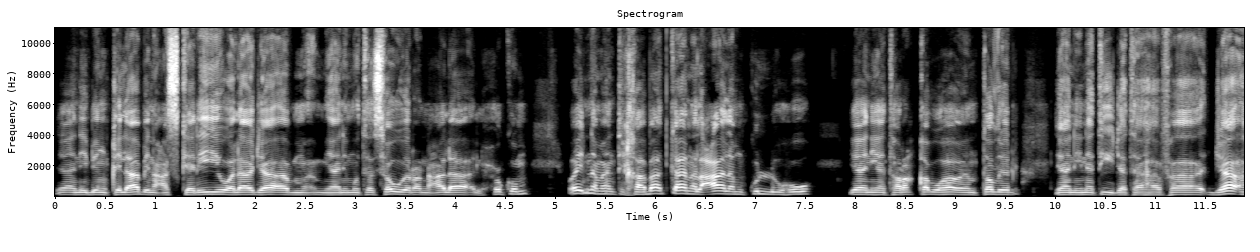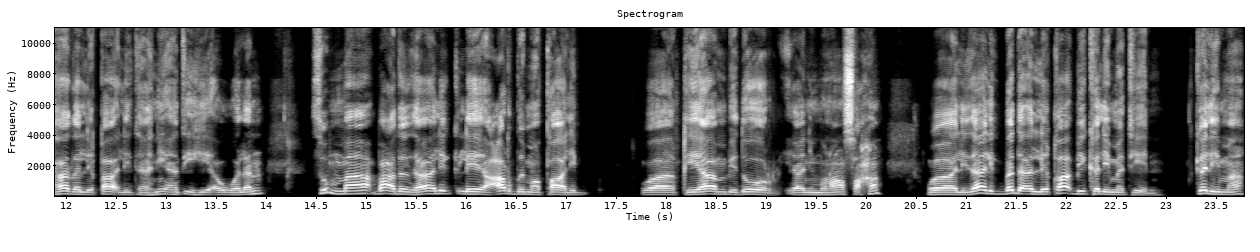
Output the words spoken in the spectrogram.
يعني بانقلاب عسكري ولا جاء يعني متسورا على الحكم وإنما انتخابات كان العالم كله يعني يترقبها وينتظر يعني نتيجتها. فجاء هذا اللقاء لتهنئته أولا ثم بعد ذلك لعرض مطالب وقيام بدور يعني مناصحة. ولذلك بدأ اللقاء بكلمتين كلمة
